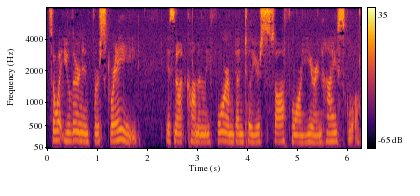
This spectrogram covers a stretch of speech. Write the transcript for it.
So what you learn in first grade is not commonly formed until your sophomore year in high school.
